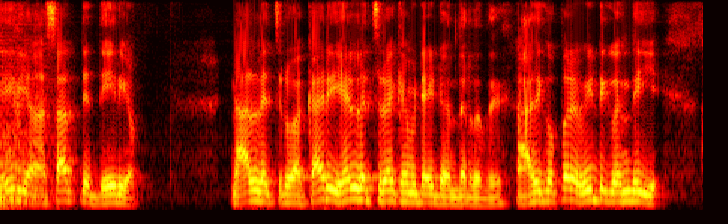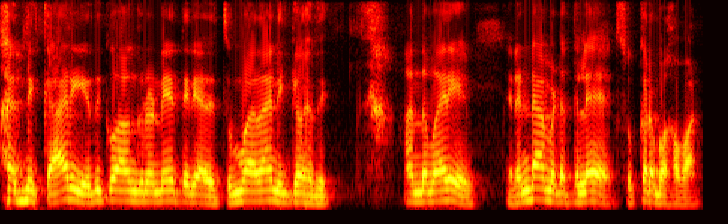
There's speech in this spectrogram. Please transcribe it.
தைரியம் அசாத்திய தைரியம். நாலு லட்ச ரூபா கார் ஏழு லட்ச ரூபாய் கமிட் ஆகிட்டு வந்துடுறது. அதுக்கப்புறம் வீட்டுக்கு வந்து அந்த காரி எதுக்கு வாங்குறோன்னே தெரியாது. சும்மா தான் நிற்கும் அது. அந்த மாதிரி ரெண்டாம் இடத்துல சுக்கர பகவான்.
